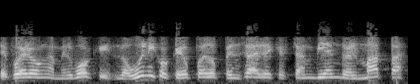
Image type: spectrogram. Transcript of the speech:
Se fueron a Milwaukee. Lo único que yo puedo pensar es que están viendo el mapa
